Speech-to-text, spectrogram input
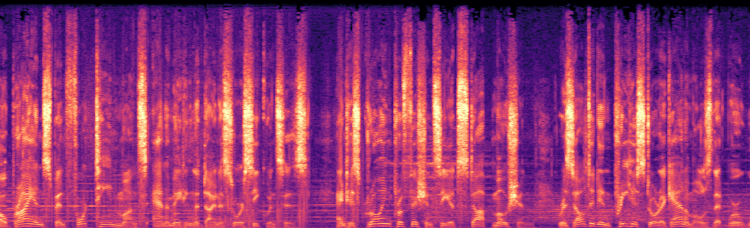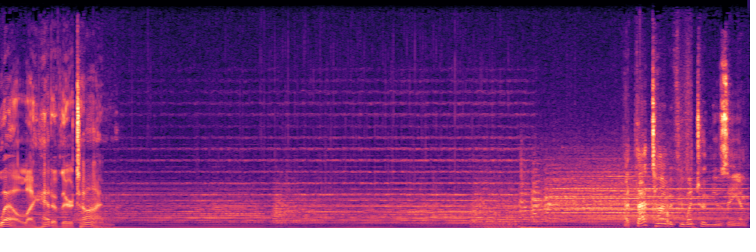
O'Brien spent 14 months animating the dinosaur sequences, and his growing proficiency at stop motion resulted in prehistoric animals that were well ahead of their time. At that time, if you went to a museum,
